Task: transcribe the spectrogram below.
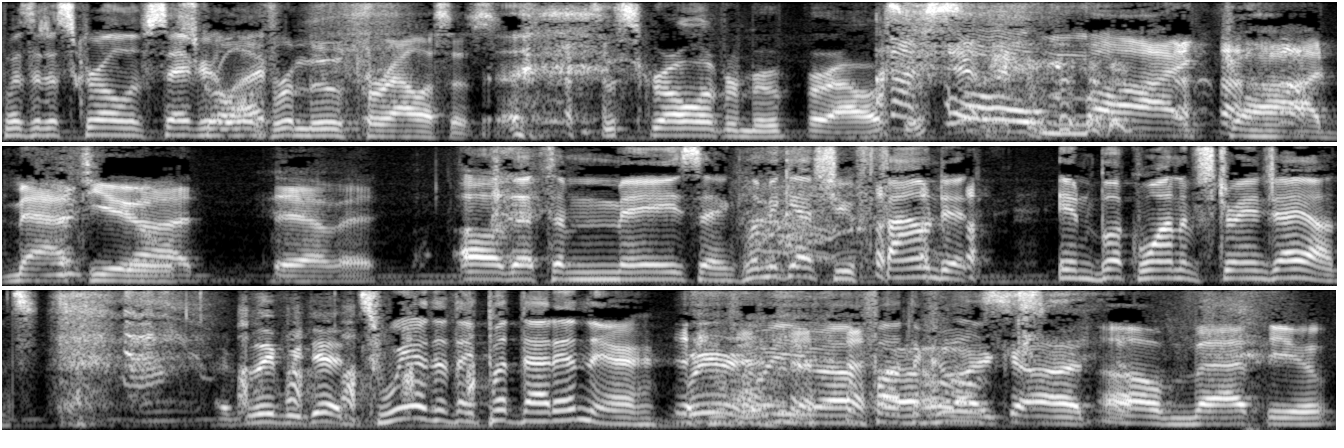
Was it a scroll of save your Scroll life? of remove paralysis. It's a scroll of remove paralysis. oh my God, Matthew! God damn it. oh, that's amazing. Let me guess, you found it in book one of Strange Aeons. I believe we did. It's weird that they put that in there Weird. before you uh, fought the Oh my ghouls. god! Oh, Matthew!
